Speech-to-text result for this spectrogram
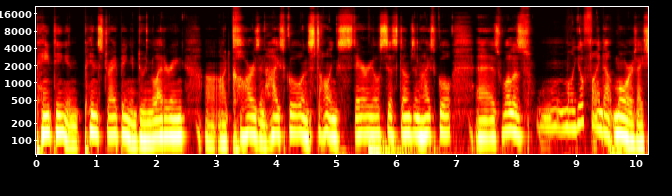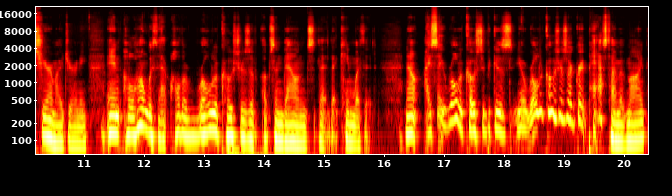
painting and pinstriping and doing lettering uh, on cars in high school, installing stereo systems in high school, as well as well, you'll find out more as I share my journey. And along with that, all the roller coasters of ups and downs that that came with it. Now, I say roller coaster because, you know, roller coasters are a great pastime of mine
